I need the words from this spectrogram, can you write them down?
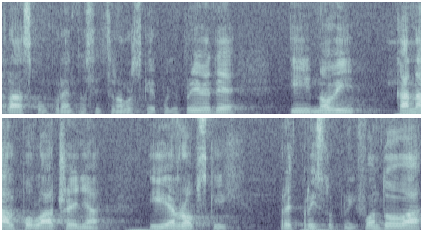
rast konkurentnosti crnogorske poljoprivrede i novi kanal povlačenja i evropskih predpristupnih fondova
